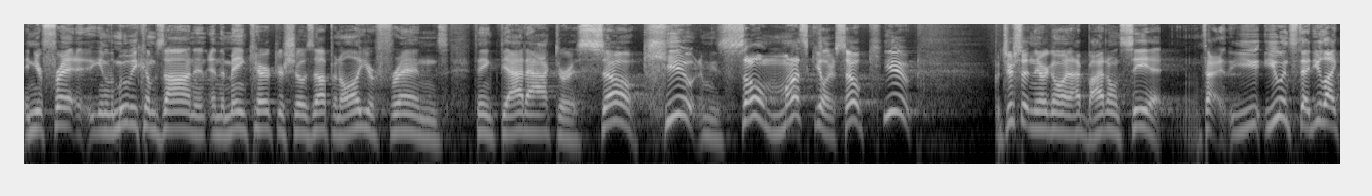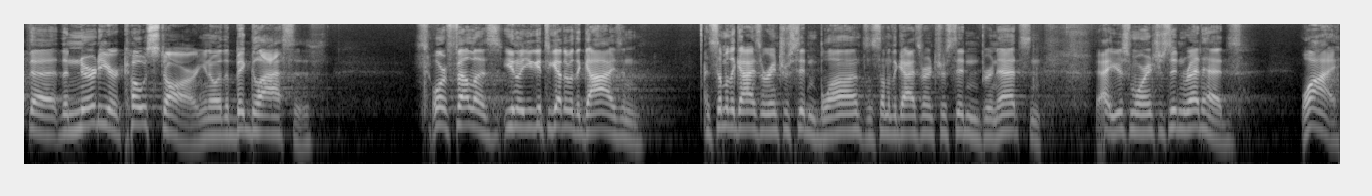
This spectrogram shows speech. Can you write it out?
and your friend you know the movie comes on and, and, the main character shows up and all your friends think that actor is so cute i mean so muscular so cute but you're sitting there going, I, I don't see it. In fact, you, you instead, you like the, the nerdier co star, you know, with the big glasses. Or fellas, you know, you get together with the guys, and, and some of the guys are interested in blondes, and some of the guys are interested in brunettes, and yeah, you're just more interested in redheads. Why?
